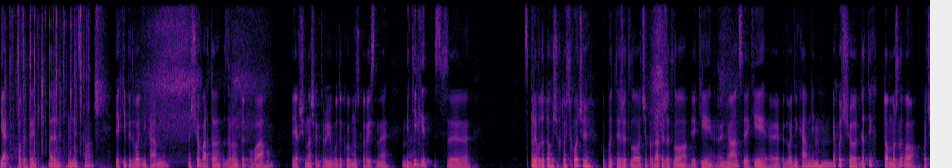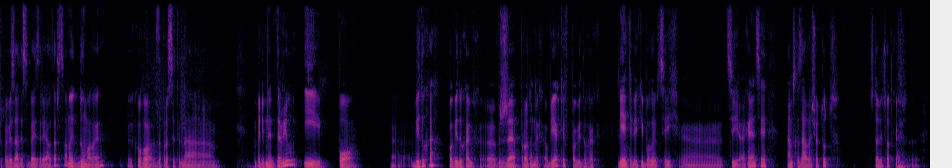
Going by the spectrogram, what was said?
як входити на ринок Хмельницького, які підводні камні, на що варто звернути увагу. Якщо наше інтерв'ю буде комусь корисне не тільки з, е, з приводу того, що хтось хоче купити житло чи продати житло, які е, нюанси, які е, підводні камні. Я хочу для тих, хто можливо хоче пов'язати себе із ріелторством. Ми думали, кого запросити на, на подібне інтерв'ю, і по відгуках, по відгуках е, вже проданих об'єктів, по відгуках клієнтів, які були в цій, е, цій агенції, нам сказали, що тут 100%,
